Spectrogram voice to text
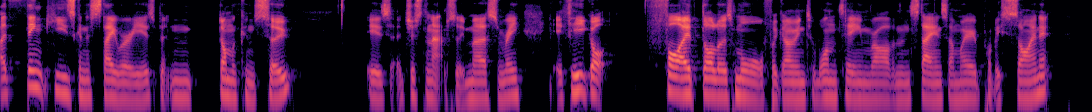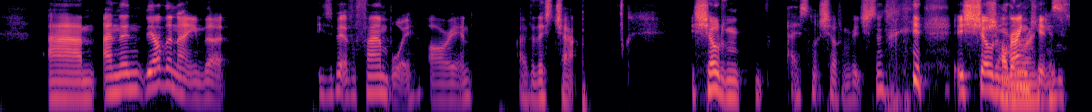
I think he's going to stay where he is, but Ndamukong Suh is just an absolute mercenary. If he got five dollars more for going to one team rather than staying somewhere, he'd probably sign it. Um, and then the other name that he's a bit of a fanboy, Arian, over this chap is Sheldon. It's not Sheldon Richardson. it's Sheldon, Sheldon Rankins.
